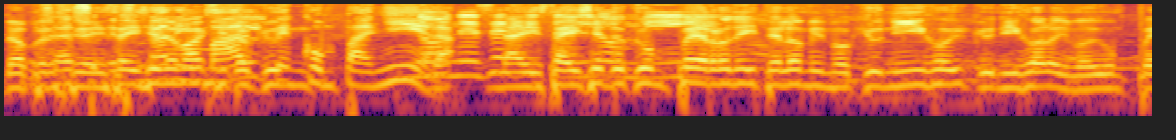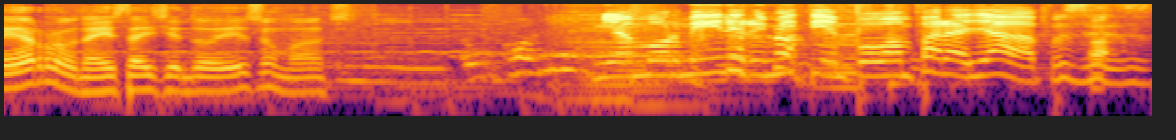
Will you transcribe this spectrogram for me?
No, O pero sea, si es- nadie está es un diciendo, animal que de un- compañía. No Na- necesitan nadie está diciendo que un perro mismo. necesite lo mismo que un hijo y que un hijo lo mismo de un perro. Nadie está diciendo eso, Max. Mi amor, mi dinero y mi tiempo van para allá. Pues Ah, es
